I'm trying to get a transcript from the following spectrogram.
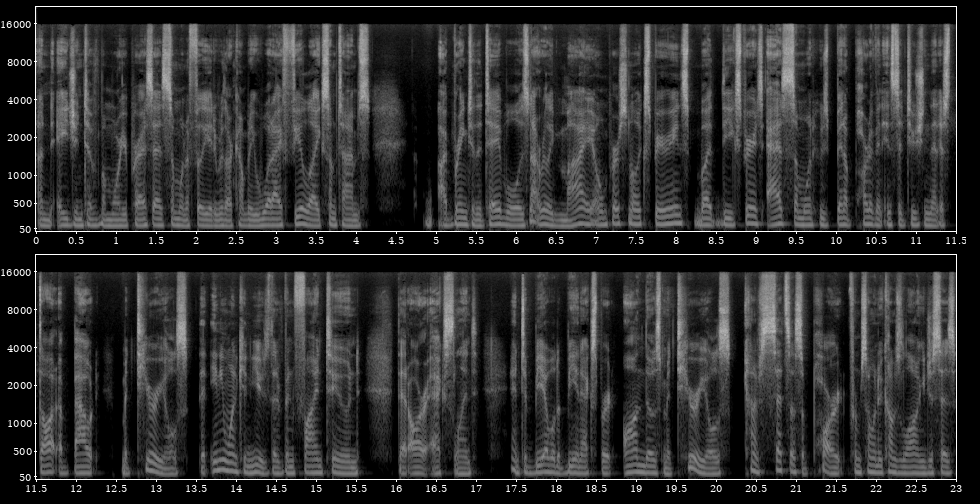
an agent of Memoria Press, as someone affiliated with our company. What I feel like sometimes I bring to the table is not really my own personal experience, but the experience as someone who's been a part of an institution that has thought about materials that anyone can use that have been fine tuned, that are excellent. And to be able to be an expert on those materials kind of sets us apart from someone who comes along and just says,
